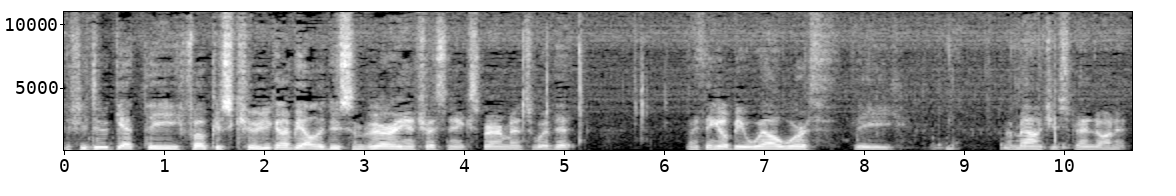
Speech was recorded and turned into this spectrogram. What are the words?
if you do get the Focus Q, you're going to be able to do some very interesting experiments with it. I think it'll be well worth the amount you spend on it.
